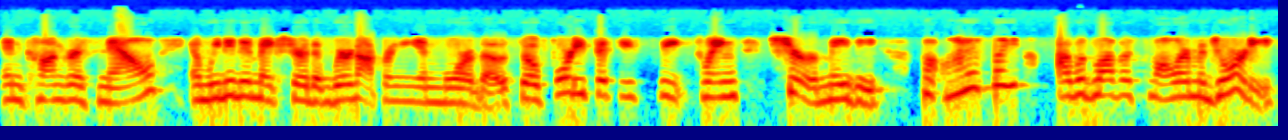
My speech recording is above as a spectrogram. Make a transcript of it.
in Congress now, and we need to make sure that we're not bringing in more of those. So 40, 50 seat swing, sure, maybe. But honestly, I would love a smaller majority.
